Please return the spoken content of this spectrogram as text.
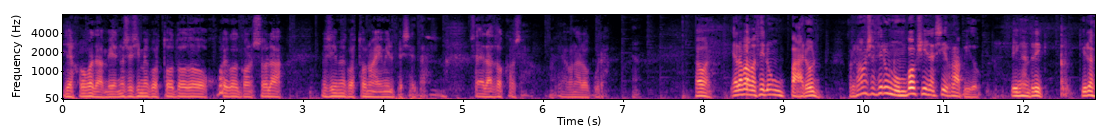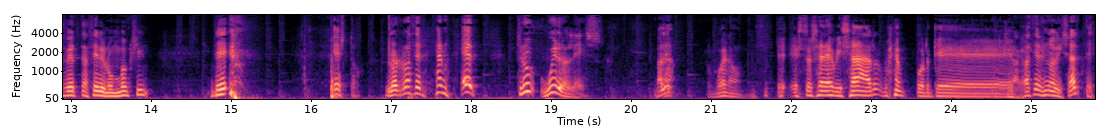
Y el juego también. No sé si me costó todo juego y consola. No sé si me costó 9.000 pesetas. O sea, de las dos cosas. Es una locura. Pero bueno, y ahora vamos a hacer un parón. Porque vamos a hacer un unboxing así rápido. Venga, Enrique, quiero hacerte hacer el unboxing de esto. Los Razer Handhead True Wireless. ¿Vale? Ah, bueno, esto se ha de avisar porque... La gracia es no avisarte.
